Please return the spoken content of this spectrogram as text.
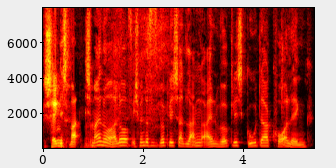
geschenkt. Ich, ma ich meine nur, hallo, ich finde, das ist wirklich seit langem ein wirklich guter Core-Link,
